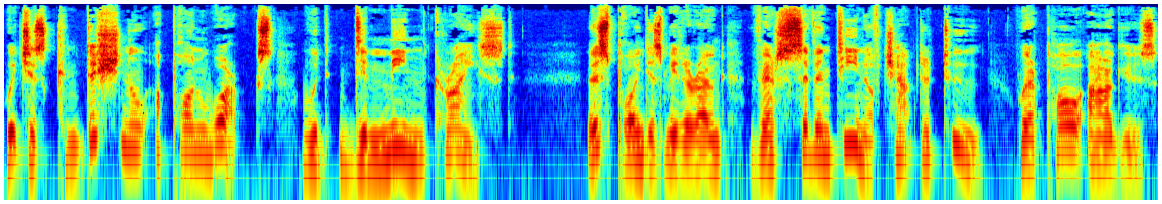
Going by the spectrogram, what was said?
which is conditional upon works would demean Christ. This point is made around verse 17 of chapter 2, where Paul argues,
